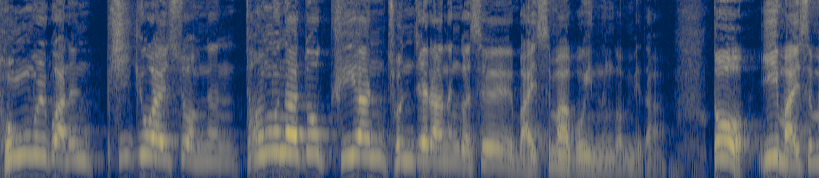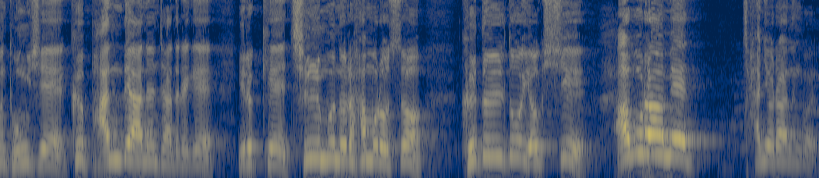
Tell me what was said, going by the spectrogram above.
동물과는 비교할 수 없는 너무나도 귀한 존재라는 것을 말씀하고 있는 겁니다. 또 이 말씀은 동시에 그 반대하는 자들에게 이렇게 질문을 함으로써 그들도 역시 아브라함의 자녀라는 거예요.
